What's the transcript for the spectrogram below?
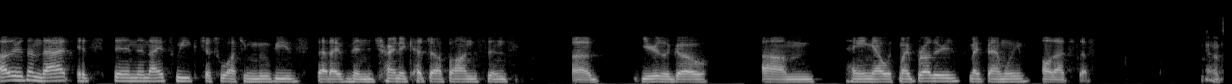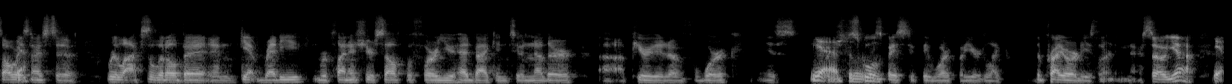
other than that, it's been a nice week just watching movies that I've been trying to catch up on since uh, years ago. Um, hanging out with my brothers, my family, all that stuff. Yeah, it's always yeah. nice to relax a little bit and get ready, replenish yourself before you head back into another uh, period of work. Is yeah, school's basically work, but you're like the priority is learning there. So yeah, yeah,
